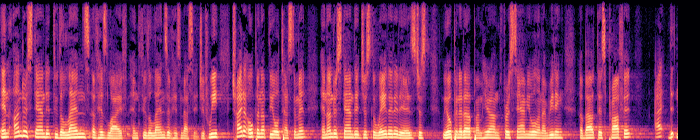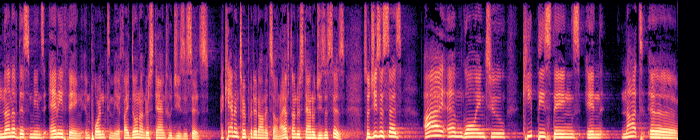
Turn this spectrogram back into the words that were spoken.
and understand it through the lens of his life and through the lens of his message. If we try to open up the Old Testament and understand it just the way that it is, just we open it up, I'm here on 1 Samuel and I'm reading about this prophet, I, th- none of this means anything important to me if I don't understand who Jesus is. I can't interpret it on its own. I have to understand who Jesus is. So Jesus says, I am going to keep these things in not uh,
